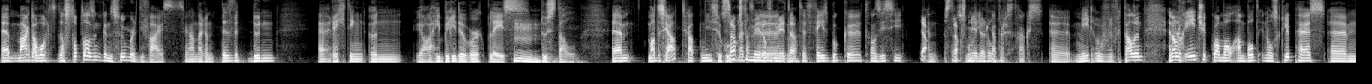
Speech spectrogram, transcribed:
Eh, maar dat, wordt, dat stopt als een consumer device. Ze gaan daar een pivot doen richting een ja, hybride workplace Hmm. toestel. Ehm, maar dus ja, het gaat niet zo goed Straks met, nog meer over Meta. met de Facebook-transitie. Ja, En straks meer Ik ga daarover. daar straks eh, meer over vertellen. En dan nog eentje kwam al aan bod in ons clubhuis. Ehm,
